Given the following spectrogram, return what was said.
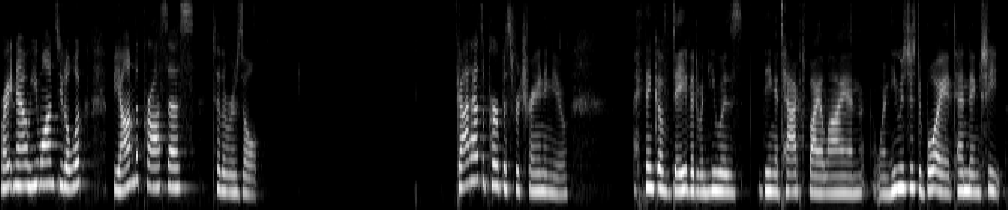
Right now, He wants you to look beyond the process to the result. God has a purpose for training you. I think of David when he was being attacked by a lion when he was just a boy tending sheep.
